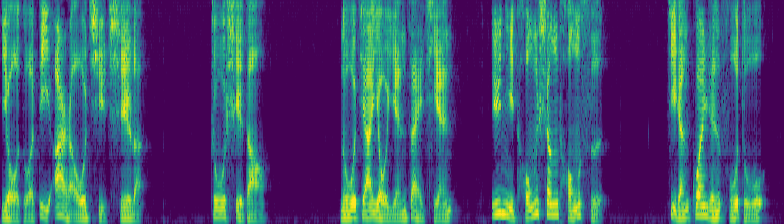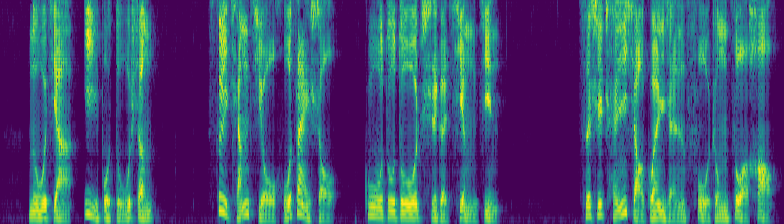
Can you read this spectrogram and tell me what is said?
又夺第二瓯去吃了。朱氏道：“奴家有言在前，与你同生同死。既然官人服毒，奴家亦不独生，遂抢酒壶在手，咕嘟嘟吃个庆尽。此时陈小官人腹中作号，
